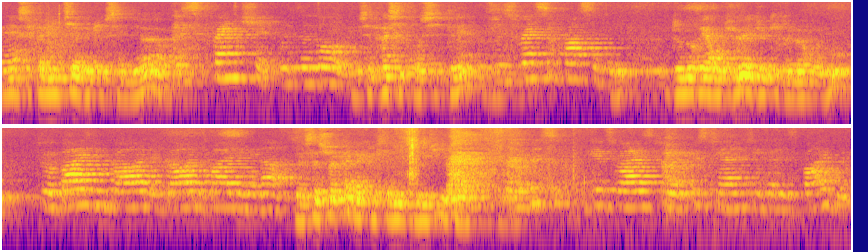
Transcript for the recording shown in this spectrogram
et prayer, cette amitié avec le Seigneur, this friendship with the Lord, et cette réciprocité, this reciprocity, demeurer en Dieu et Dieu qui demeure en nous, to abide in God and God abiding in us, mais c'est ce qu'est la christianité vive. and this gives rise to a Christianity that is vibrant,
